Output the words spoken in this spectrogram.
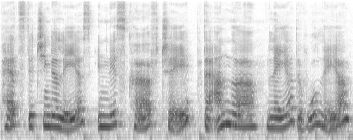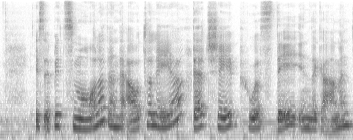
pad stitching the layers in this curved shape. The under layer, the wool layer, is a bit smaller than the outer layer. That shape will stay in the garment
